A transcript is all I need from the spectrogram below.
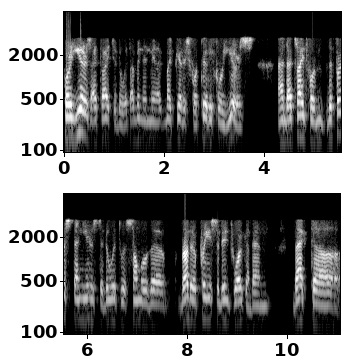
For years, I tried to do it. I've been in my parish for 34 years, and I tried for the first 10 years to do it with some of the brother priests. It didn't work, and then back uh,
